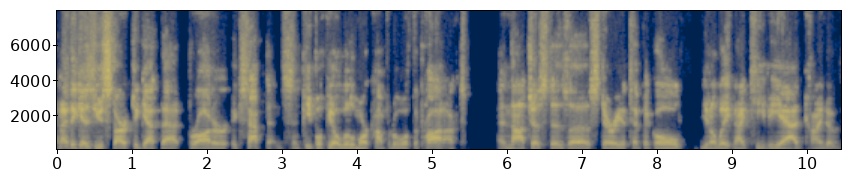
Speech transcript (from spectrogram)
And I think as you start to get that broader acceptance and people feel a little more comfortable with the product and not just as a stereotypical, you know, late night TV ad kind of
